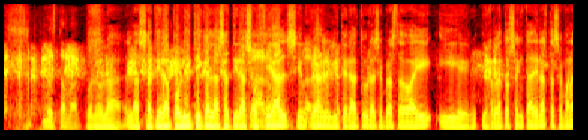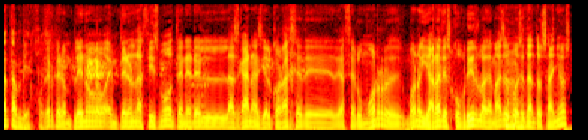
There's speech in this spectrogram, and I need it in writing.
No está mal. Bueno, la, la sátira política y la sátira Claro, social siempre claro. en literatura siempre ha estado ahí y en, relatos en cadena esta semana también. Joder, pero en pleno, en pleno nazismo tener el- las ganas y el coraje de, de hacer humor, eh, bueno, y ahora descubrirlo además después de tantos años,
